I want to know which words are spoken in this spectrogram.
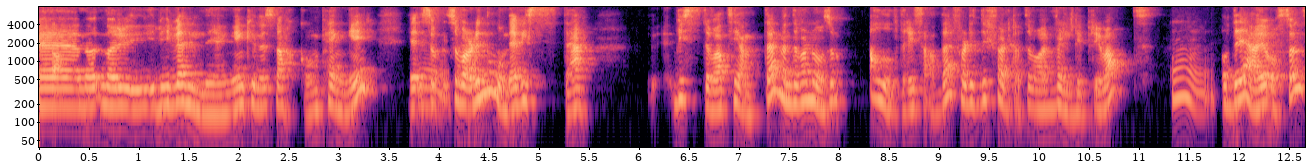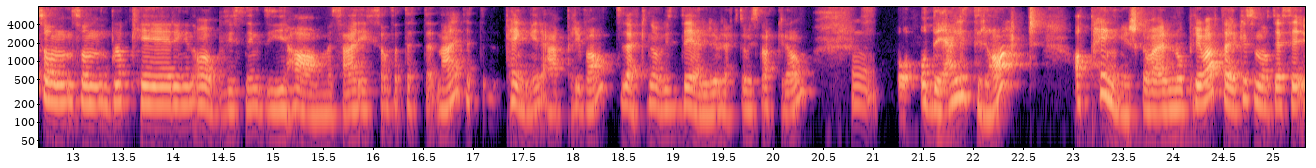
Eh, når, når vi vi i vennegjengen kunne snakke om penger, eh, så, Mm. så var det noen jeg visste visste hva tjente, men det var noen som aldri sa det, fordi de følte at det var veldig privat. Mm. Og det er jo også en sånn, sånn blokkering, en overbevisning de har med seg. ikke sant? At dette, nei, dette, penger er privat, det er ikke noe vi deler, det er ikke noe vi snakker om. Mm. Og, og det er litt rart. At penger skal være noe privat. Det er jo ikke sånn at jeg ser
